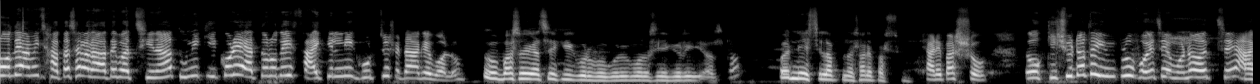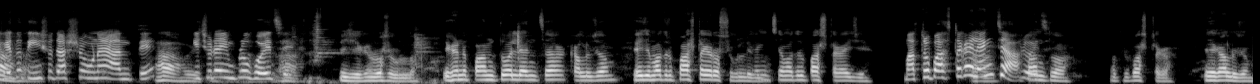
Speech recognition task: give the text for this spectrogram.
রোদে আমি ছাতা ছাড়া দাঁড়াতে পারছি না। তুমি কি করে এত রোদে সাইকেল নিয়ে ঘুরছো সেটা আগে বলো। তো বাস হয়ে গেছে কি করব? গরিব মানুষ এই করি ওই সাড়ে পাঁচশো। সাড়ে পাঁচশো। তো কিছুটা তো ইমপ্রুভ হয়েছে মনে হচ্ছে। আগে তো হ্যাঁ। তিনশো চারশো মনে হয় আনতে। হ্যাঁ কিছুটা ইমপ্রুভ হয়েছে। হ্যাঁ, এই যে এখানে রসগোল্লা। এখানে পান্তুয়া ল্যাংচা কালো জাম। এই যে মাত্র পাঁচ টাকায় রসগোল্লা ল্যাংচা। মাত্র পাঁচ টাকা এই যে। মাত্র পাঁচ টাকায় হ্যাঁ, ল্যাংচা? পান্তুয়া। মাত্র পাঁচ টাকা। এই যে কালো জাম।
